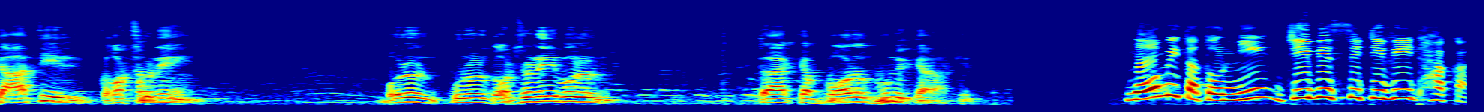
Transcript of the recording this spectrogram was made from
জাতির গঠনে বলুন পুনর্গঠনেই বলুন তা একটা বড় ভূমিকা রাখেন। Moumita Tonni GBC TV Dhaka.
